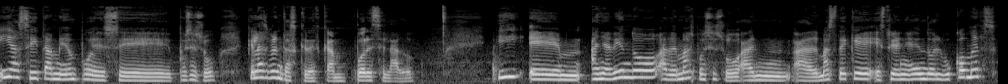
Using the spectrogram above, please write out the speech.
y así también pues, eh, pues eso, que las ventas crezcan por ese lado. Y em, añadiendo, además, pues eso, además de que estoy añadiendo el WooCommerce,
